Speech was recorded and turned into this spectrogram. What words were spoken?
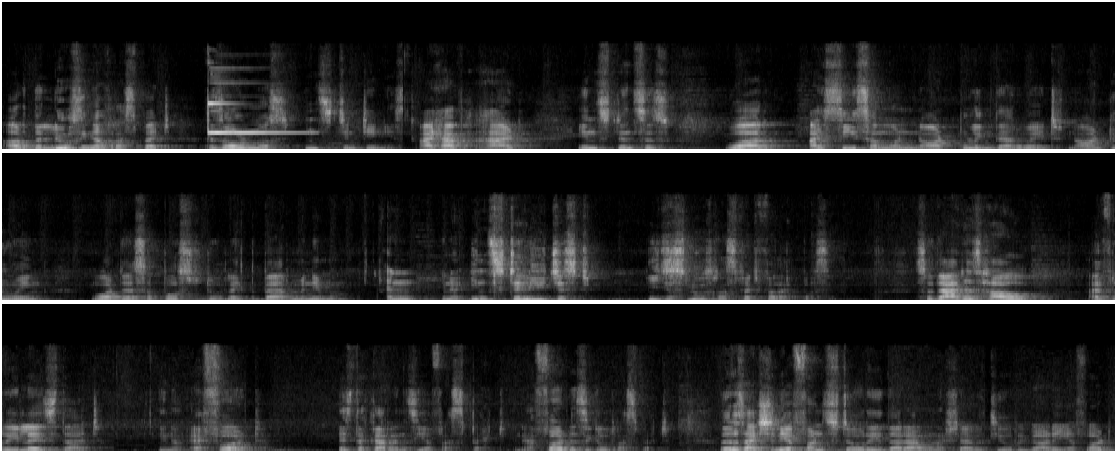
or the losing of respect is almost instantaneous. I have had instances where I see someone not pulling their weight, not doing what they're supposed to do, like the bare minimum, and you know, instantly you just you just lose respect for that person. So that is how I've realized that you know effort is the currency of respect. And effort is equal to respect. There is actually a fun story that I want to share with you regarding effort,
